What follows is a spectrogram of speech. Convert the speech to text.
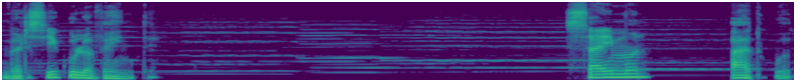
versículo 20. Simon Atwood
